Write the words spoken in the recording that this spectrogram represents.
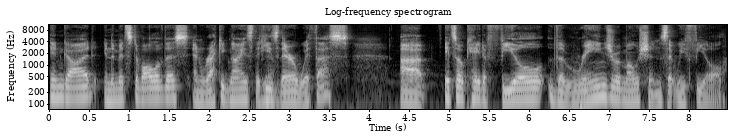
in God in the midst of all of this and recognize that He's there with us, uh, it's okay to feel the range of emotions that we feel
